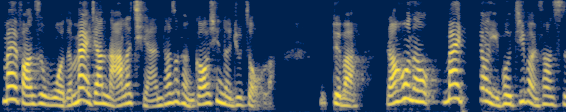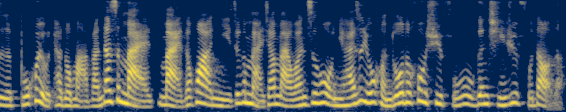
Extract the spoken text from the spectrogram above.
卖房子，我的卖家拿了钱，他是很高兴的就走了，对吧？然后呢，卖掉以后基本上是不会有太多麻烦。但是买买的话，你这个买家买完之后，你还是有很多的后续服务跟情绪辅导的。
